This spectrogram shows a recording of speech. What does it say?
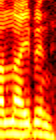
అన్న అయిపోయింది.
